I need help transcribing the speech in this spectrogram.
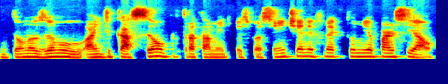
então, nós vamos, a indicação para o tratamento para esse paciente é nefrectomia parcial.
